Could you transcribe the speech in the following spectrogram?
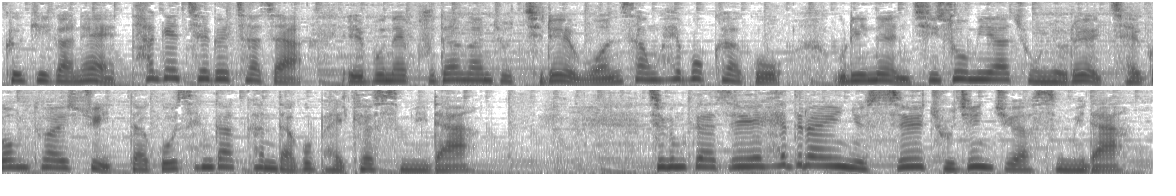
그 기간에 타개책을 찾아 일본의 부당한 조치를 원상 회복하고 우리는 지소미아 종료를 재검토할 수 있다고 생각한다고 밝혔습니다. 지금까지 헤드라인 뉴스 조진주였습니다.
